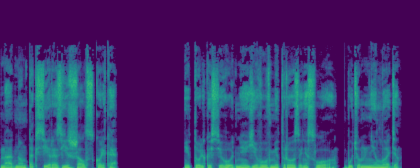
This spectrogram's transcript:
На одном такси разъезжал сколько. И только сегодня его в метро занесло, будь он не ладен.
